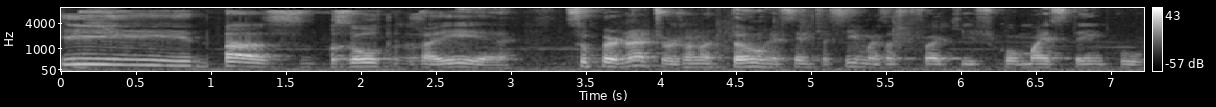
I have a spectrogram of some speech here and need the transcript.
E das, das outras aí, é, Supernatural já não é tão recente assim, mas acho que foi a que ficou mais tempo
